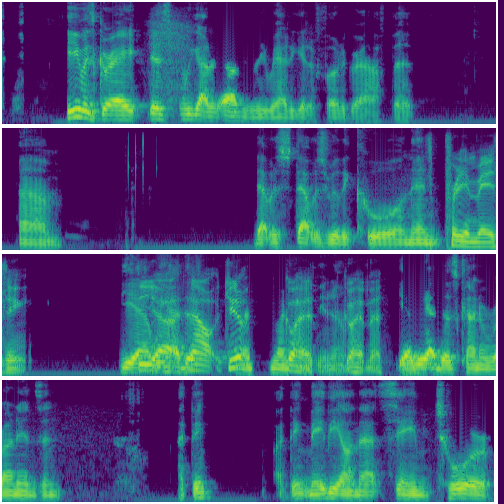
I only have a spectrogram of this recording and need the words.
he was great. Just, we got obviously we had to get a photograph, but um, that was that was really cool. And then Pretty amazing. yeah, The, we uh, had those now, do you know- run- Go ahead. You know, Go ahead, man. yeah, we had those kind of run-ins, and I think, I think maybe on that same tour,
